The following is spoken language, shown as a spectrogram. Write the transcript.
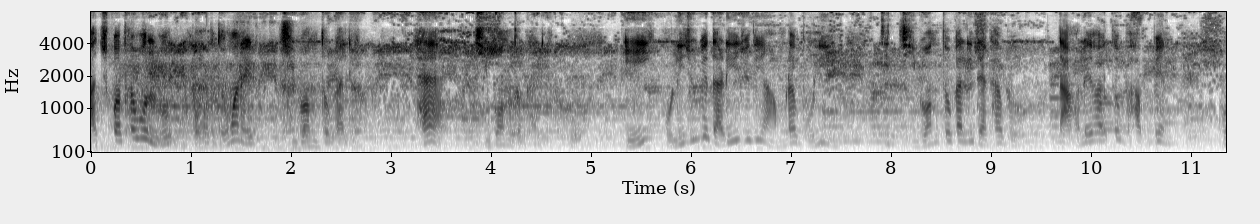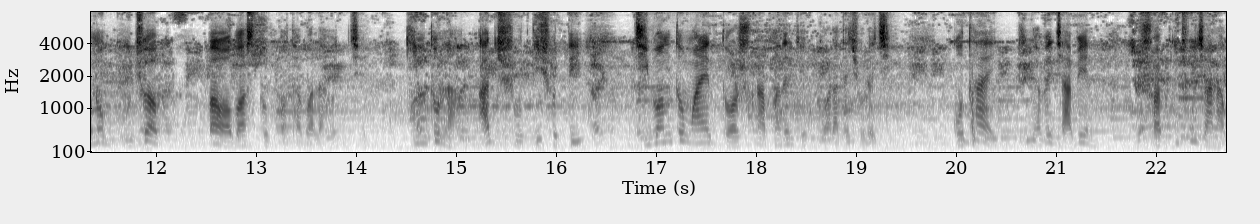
আজ কথা বলব বর্ধমানের জীবন্ত কালী হ্যাঁ জীবন্ত কালী এই কলিযুগে দাঁড়িয়ে যদি আমরা বলি যে জীবন্ত কালী দেখাবো, তাহলে হয়তো ভাববেন কোনো গুজব বা অবাস্তব কথা বলা হচ্ছে। কিন্তু না, আজ সত্যি সত্যি জীবন্ত মায়ের দর্শন আপনাদেরকে করাতে চলেছি। কোথায়, কীভাবে যাবেন সব কিছুই জানাব।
